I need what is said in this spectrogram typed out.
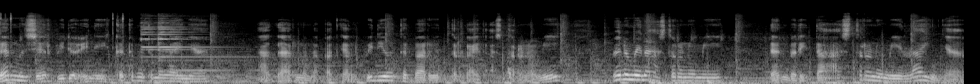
dan share video ini ke teman-teman lainnya agar mendapatkan video terbaru terkait astronomi, fenomena astronomi, dan berita astronomi lainnya.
